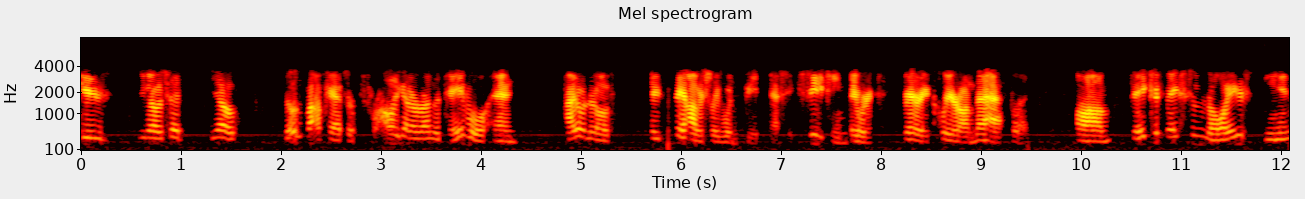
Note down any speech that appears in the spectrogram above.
is you know said you know those Bobcats are probably going to run the table, and I don't know if they, they obviously wouldn't beat an SEC team. They were very clear on that, but um, they could make some noise in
